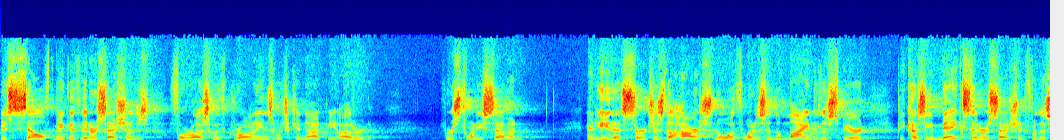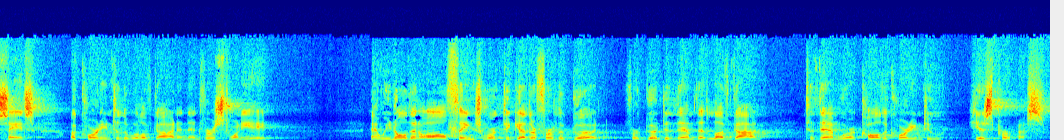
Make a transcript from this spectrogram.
itself maketh intercessions for us with groanings which cannot be uttered. Verse 27 And he that searches the hearts knoweth what is in the mind of the Spirit because he makes intercession for the saints according to the will of God. And then verse 28. And we know that all things work together for the good, for good to them that love God, to them who are called according to his purpose.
